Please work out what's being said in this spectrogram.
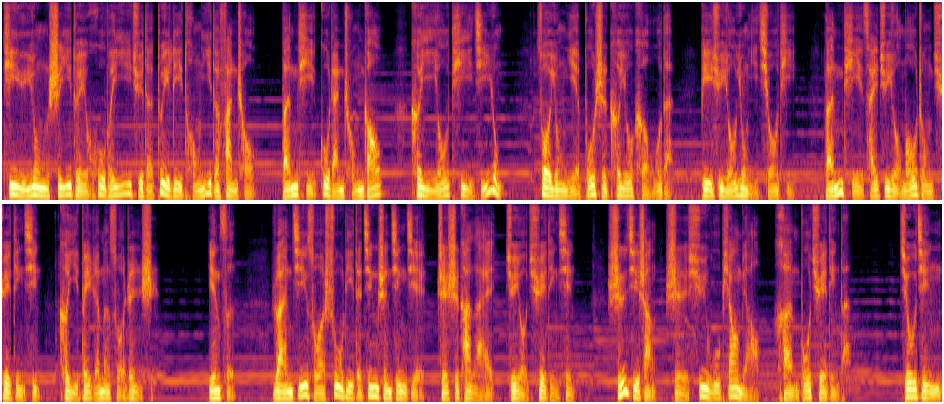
体与用是一对互为依据的对立统一的范畴。本体固然崇高，可以由体及用，作用也不是可有可无的，必须由用以求体，本体才具有某种确定性，可以被人们所认识。因此，阮籍所树立的精神境界，只是看来具有确定性，实际上是虚无缥缈、很不确定的。究竟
